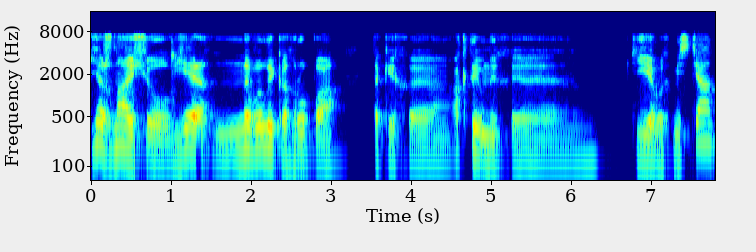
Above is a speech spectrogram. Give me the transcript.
Я ж знаю, що є невелика група таких е, активних е, дієвих містян.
